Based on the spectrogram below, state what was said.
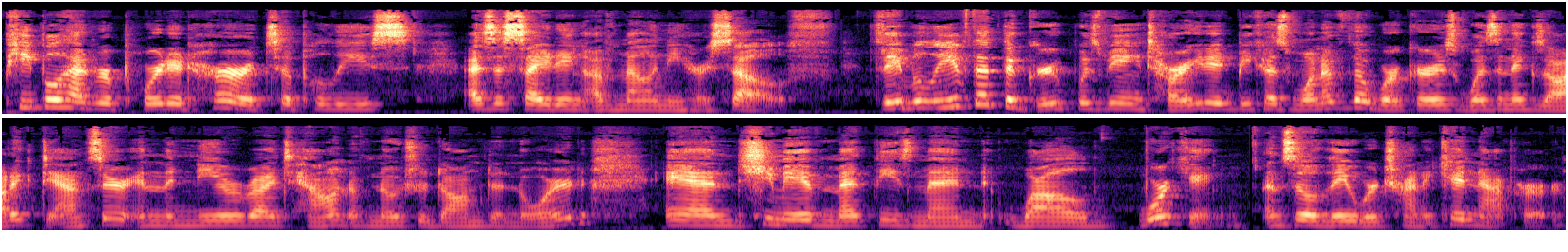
People had reported her to police as a sighting of Melanie herself. They believe that the group was being targeted because one of the workers was an exotic dancer in the nearby town of Notre Dame du Nord, and she may have met these men while working, and so they were trying to kidnap her.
